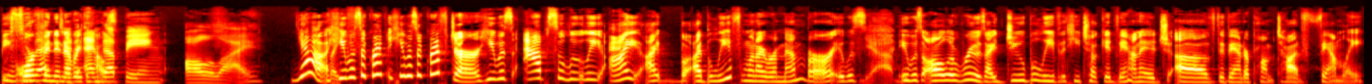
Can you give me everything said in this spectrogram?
being So orphaned and everything End else. up being all a lie. Yeah, he was a grif- he was a grifter. He was absolutely I I I believe from what I remember it was Yeah. it was all a ruse. I do believe that he took advantage of the Vanderpump Todd family.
